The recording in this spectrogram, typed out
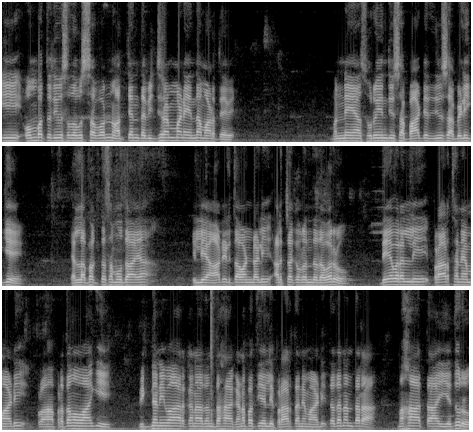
ಈ ಒಂಬತ್ತು ದಿವಸದ ಉತ್ಸವವನ್ನು ಅತ್ಯಂತ ವಿಜೃಂಭಣೆಯಿಂದ ಮಾಡ್ತೇವೆ ಮೊನ್ನೆಯ ಸುರುವಿನ ದಿವಸ ಪಾಠ್ಯದ ದಿವಸ ಬೆಳಿಗ್ಗೆ ಎಲ್ಲ ಭಕ್ತ ಸಮುದಾಯ, ಇಲ್ಲಿಯ ಆಡಳಿತ ಮಂಡಳಿ, ಅರ್ಚಕ ವೃಂದದವರು ದೇವರಲ್ಲಿ ಪ್ರಾರ್ಥನೆ ಮಾಡಿ ಪ್ರ- ಪ್ರಥಮವಾಗಿ ವಿಘ್ನ ನಿವಾರಕನಾದಂತಹ ಗಣಪತಿಯಲ್ಲಿ ಪ್ರಾರ್ಥನೆ ಮಾಡಿ, ತದನಂತರ ಮಹಾತಾಯಿ ಎದುರು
